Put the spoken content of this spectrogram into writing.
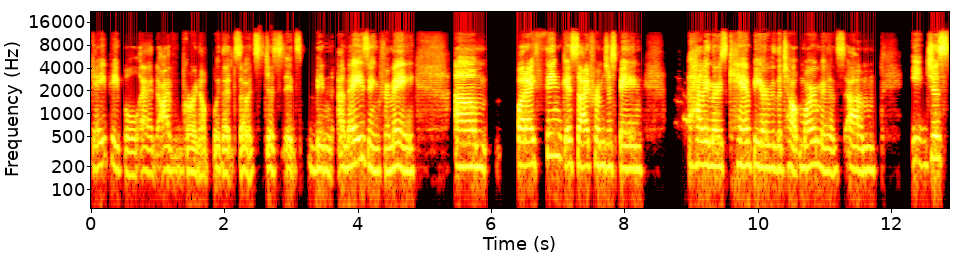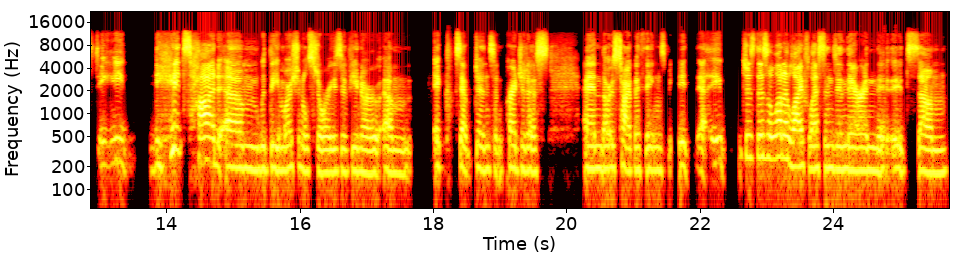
gay people and i've grown up with it so it's just it's been amazing for me. Um, but i think aside from just being having those campy over the top moments um, it just it hits hard um, with the emotional stories of you know um, acceptance and prejudice and those type of things. It, it just there's a lot of life lessons in there, and it's um,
